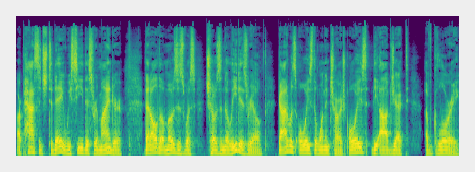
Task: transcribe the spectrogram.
our passage today, we see this reminder that although Moses was chosen to lead Israel, God was always the one in charge, always the object of glory.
